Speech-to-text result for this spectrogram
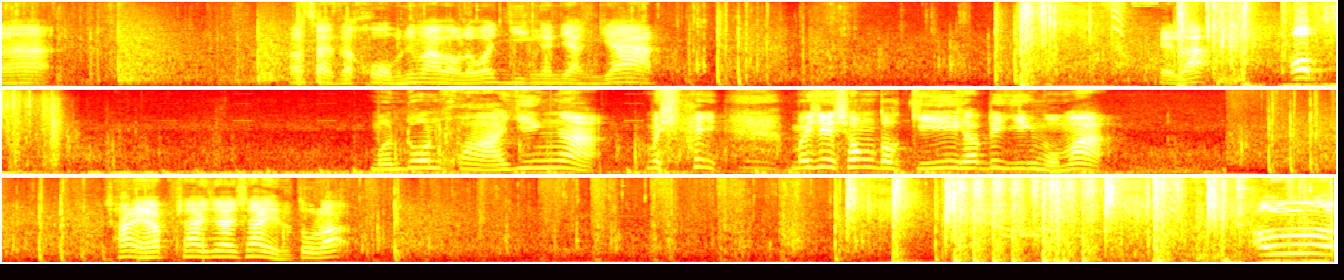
นะฮะเราใส่สโคมนี่มาบอกเลยว่ายิงกันอย่างยาก เห็นละอบเหมือนโดนขวายิงอะ ไม่ใช่ไม่ใช่ช่องตัวกี้ครับที่ยิงผมอะใช่ครับใช่ใช่ใช่ศัตรูละเออ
